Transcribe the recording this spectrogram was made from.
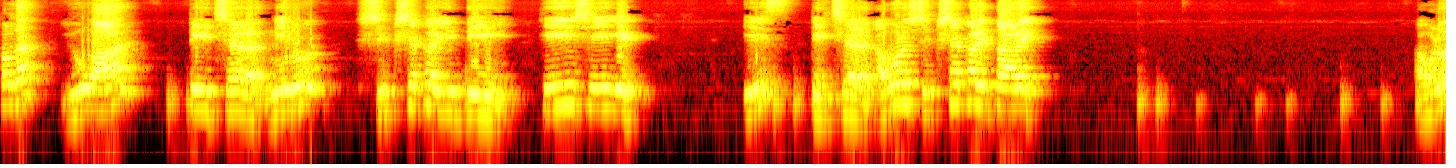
ಹೌದಾ? ಯು ಆರ್ ಟೀಚರ್ ನೀನು ಶಿಕ್ಷಕ ಇದ್ದಿ. He she it is teacher ಅವಳು ಶಿಕ್ಷಕಳಿದ್ದಾಳೆ. ಅವಳು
